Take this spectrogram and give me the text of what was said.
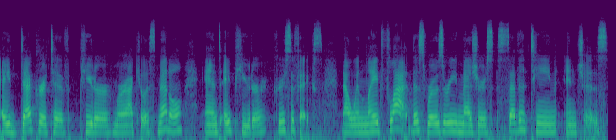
a decorative pewter miraculous medal, and a pewter crucifix. Now, when laid flat, this rosary measures 17 inches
